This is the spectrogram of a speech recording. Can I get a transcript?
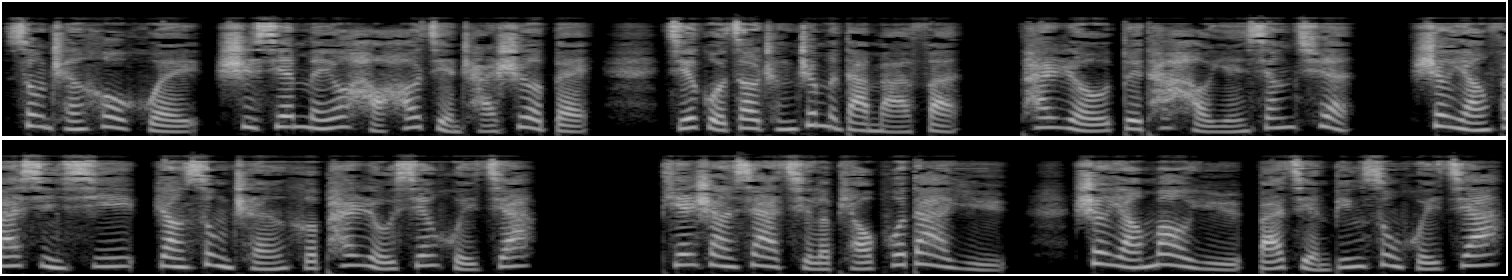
宋晨后悔事先没有好好检查设备，结果造成这么大麻烦。潘柔对他好言相劝。盛阳发信息让宋晨和潘柔先回家。天上下起了瓢泼大雨，盛阳冒雨把简冰送回家，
